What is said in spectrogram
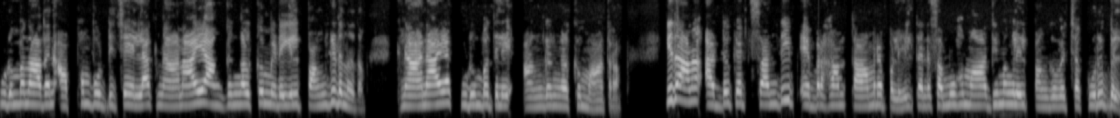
കുടുംബനാഥൻ അപ്പം പൊട്ടിച്ച എല്ലാ ജ്ഞാനായ അംഗങ്ങൾക്കും ഇടയിൽ പങ്കിടുന്നതും ജ്ഞാനായ കുടുംബത്തിലെ അംഗങ്ങൾക്ക് മാത്രം. ഇതാണ് അഡ്വക്കേറ്റ് സന്ദീപ് എബ്രഹാം താമരപ്പള്ളിയിൽ തന്റെ സമൂഹ മാധ്യമങ്ങളിൽ പങ്കുവച്ച കുറിപ്പിൽ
